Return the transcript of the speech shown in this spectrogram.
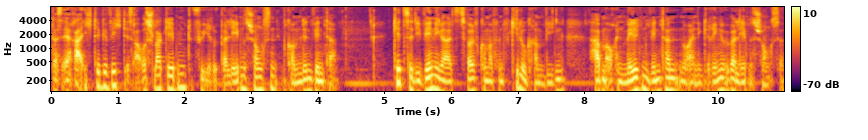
Das erreichte Gewicht ist ausschlaggebend für ihre Überlebenschancen im kommenden Winter. Kitze, die weniger als 12,5 Kilogramm wiegen, haben auch in milden Wintern nur eine geringe Überlebenschance.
